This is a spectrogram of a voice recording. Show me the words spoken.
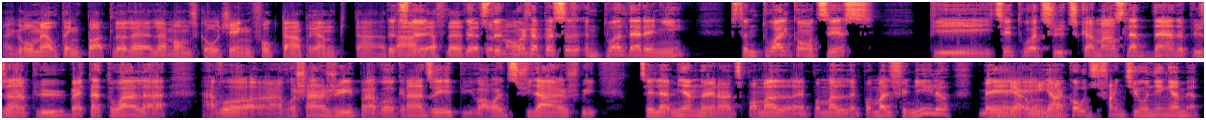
un gros melting pot, là, le, monde du coaching. Il faut que tu en prennes puis que tu en, laisses de, tout le monde. Moi, j'appelle ça une toile d'araignée. C'est une toile qu'on tisse. Puis, tu sais, toi, tu, tu commences là-dedans de plus en plus. Ben, ta toile, elle, va, elle va changer, puis elle va grandir, puis il va y avoir du filage. Puis, tu sais, la mienne est rendue pas mal, pas mal, pas mal finie, là. Mais il y a encore du fine-tuning à mettre.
